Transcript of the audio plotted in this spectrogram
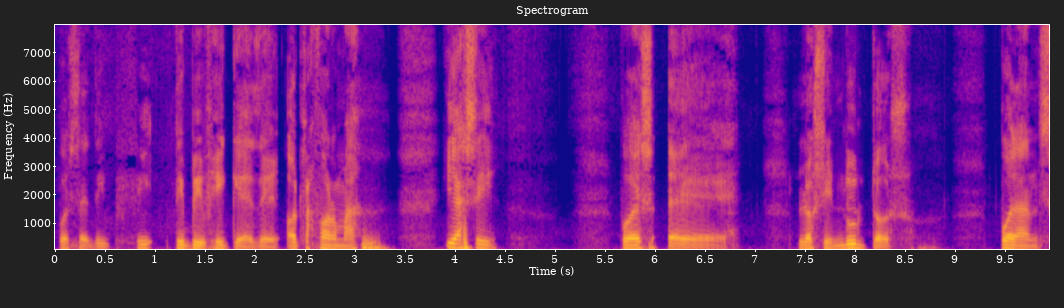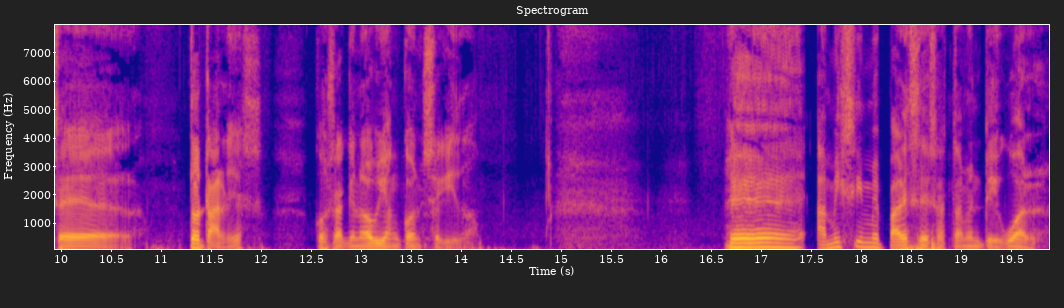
pues se tipifique de otra forma y así pues eh, los indultos puedan ser totales, cosa que no habían conseguido. Eh, a mí sí me parece exactamente igual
